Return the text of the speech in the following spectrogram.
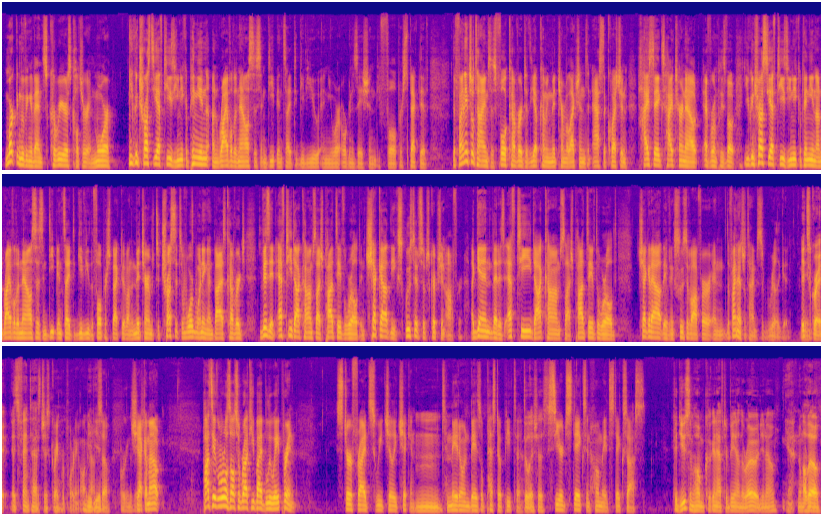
market moving events, careers, culture, and more. You can trust the FT's unique opinion, unrivaled analysis, and deep insight to give you and your organization the full perspective. The Financial Times has full coverage of the upcoming midterm elections and asks the question high stakes, high turnout, everyone please vote. You can trust the FT's unique opinion, unrivaled analysis, and deep insight to give you the full perspective on the midterms. To trust its award winning, unbiased coverage, visit ft.com slash podsavetheworld and check out the exclusive subscription offer. Again, that is ft.com slash podsavetheworld. Check it out. They have an exclusive offer, and the Financial Times is really good. I It's great. It's fantastic. It's just great reporting all around. So check them out. Pod Save the World is also brought to you by Blue Apron. Stir fried sweet chili chicken, Mm. tomato and basil pesto pizza, Delicious. seared steaks and homemade steak sauce. Could use some home cooking after being on the road, you know? Yeah, no more- Although,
